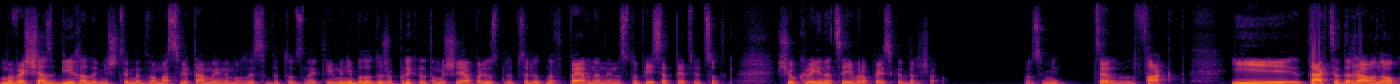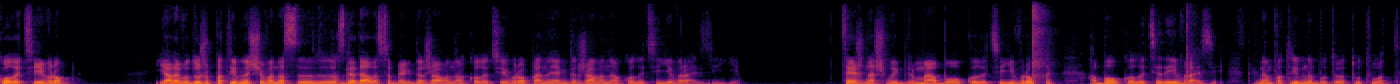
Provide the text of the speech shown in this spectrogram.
Ми весь час бігали між цими двома світами і не могли себе тут знайти. І мені було дуже прикро, тому що я абсолютно впевнений на 155%, що Україна це європейська держава. Розумієте? Це факт. І так, це держава на околиці Європи. Але дуже потрібно, щоб вона розглядала себе як держава на околиці Європи, а не як держава на околиці Євразії. Це ж наш вибір. Ми або околиці Європи, або околиці Євразії. Так нам потрібно бути отут, от,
